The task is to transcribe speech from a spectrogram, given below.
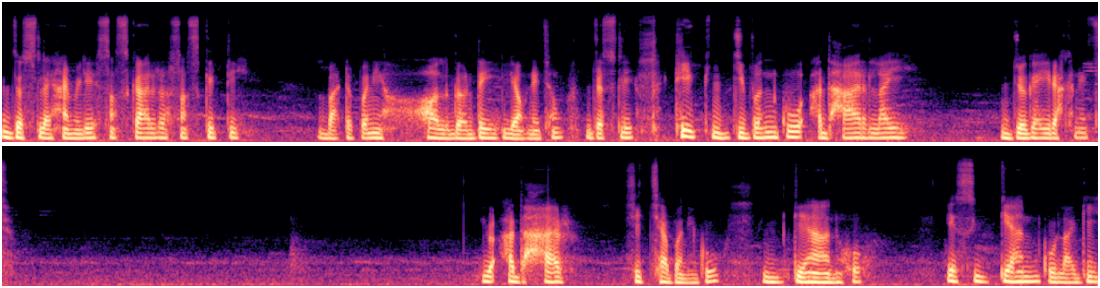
जसलाई हामीले संस्कार र संस्कृतिबाट पनि हल गर्दै ल्याउनेछौँ जसले ठिक जीवनको आधारलाई जोगाइराख्नेछ। यो आधार शिक्षा भनेको ज्ञान हो। यस ज्ञानको लागि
